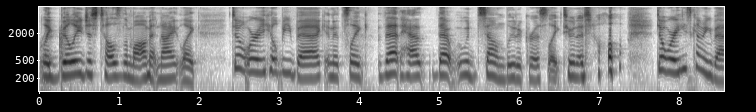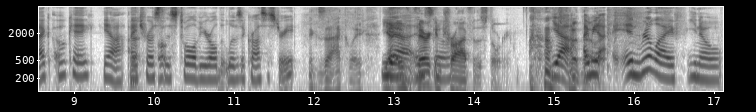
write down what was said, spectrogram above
Like Billy just tells the mom at night, like, "Don't worry, he'll be back." And it's like that had that would sound ludicrous, like to an adult. Don't worry, he's coming back. Okay, yeah, I trust this twelve-year-old that lives across the street. Exactly. Yeah, Yeah, it's very so- contrived for the story. Yeah i mean in real life you know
